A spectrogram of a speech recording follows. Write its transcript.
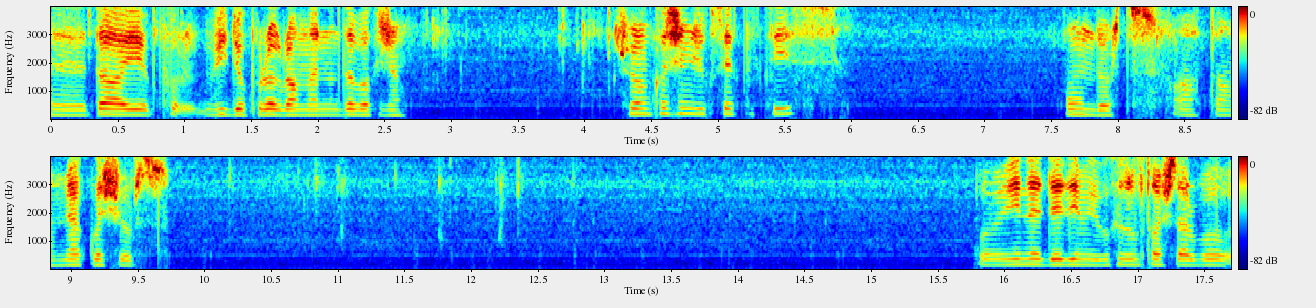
e, daha iyi pro- video programlarına da bakacağım. Şu an kaçıncı yükseklikteyiz? 14. Ah tamam yaklaşıyoruz. Yine dediğim gibi Kızıltaşlar bu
